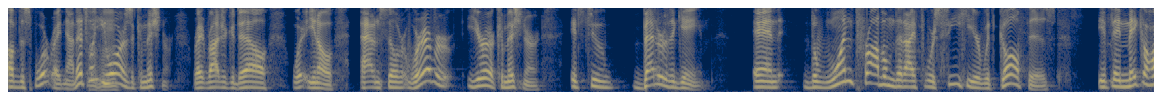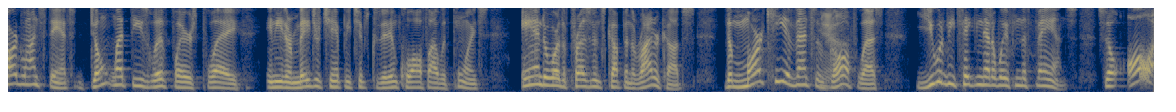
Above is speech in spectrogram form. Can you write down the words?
of the sport right now. That's what you mm-hmm. are as a commissioner, right? Roger Goodell, you know, Adam Silver, wherever you're a commissioner, it's to better the game. And the one problem that I foresee here with golf is if they make a hardline stance, don't let these LIV players play in either major championships because they didn't qualify with points and or the President's Cup and the Ryder Cups, the marquee events of golf, Wes, you would be taking that away from the fans. So all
